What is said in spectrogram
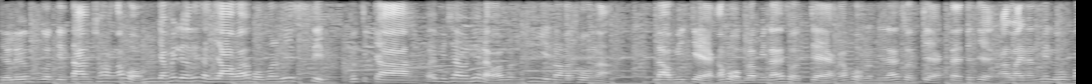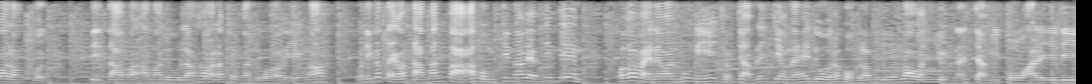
อย่าลืมกดติดตามช่องครับผม ยังไม่ลืมที่สัญญาไว้ครับผมวันที่ 10พฤศจิกาเอ้ยไม่ใช่วันที่ไหนวะวันที่ลอยกระทงอะเรามีแจกครับผม เรามีไลฟ์สดแจกครับผม เรามีไลฟ์สดแจก แต่จะแจกอะไรนั้นไม่รู้ก็ลองกด ติดตามมาเอามาดูแล้วเข้ามารับชมกันดูเอาเองเนาะวันนี้ก็แตกมาสามพันฝาผมกินมาแบบนิ่มๆเพราะก็ใหม่ในวันพรุ่งนี้ผมจับเล่นเกมอะไรให้ดูนะผมเรามาดูกันว่าวันหยุดนั้นจะมีโปรอะไรดี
